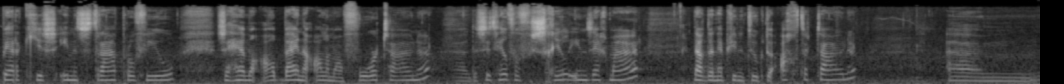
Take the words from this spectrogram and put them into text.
perkjes in het straatprofiel. Ze hebben al, bijna allemaal voortuinen. Uh, er zit heel veel verschil in, zeg maar. Nou, dan heb je natuurlijk de achtertuinen. Um,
